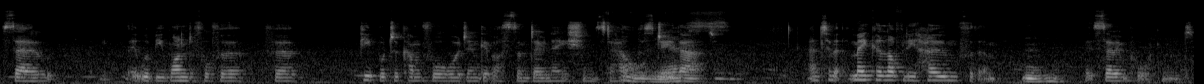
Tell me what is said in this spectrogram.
So it would be wonderful for for people to come forward and give us some donations to help Oh, us do yes. that, and to make a lovely home for them. Mhm. It's so important.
